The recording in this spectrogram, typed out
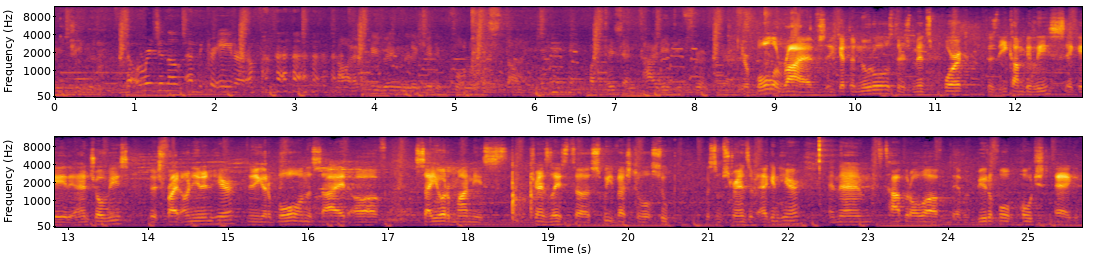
original. The original and the creator of Now everywhere in Malaysia they follow the style, but it's entirely different. Your bowl arrives, you get the noodles, there's minced pork, there's the ikan bilis, aka the anchovies, there's fried onion in here, then you get a bowl on the side of sayur manis, translates to sweet vegetable soup with some strands of egg in here, and then to top it all off, they have a beautiful poached egg,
